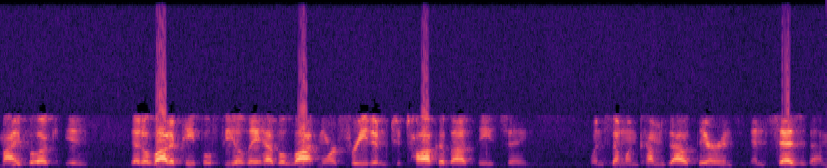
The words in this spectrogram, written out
my book is that a lot of people feel they have a lot more freedom to talk about these things when someone comes out there and, and says them.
